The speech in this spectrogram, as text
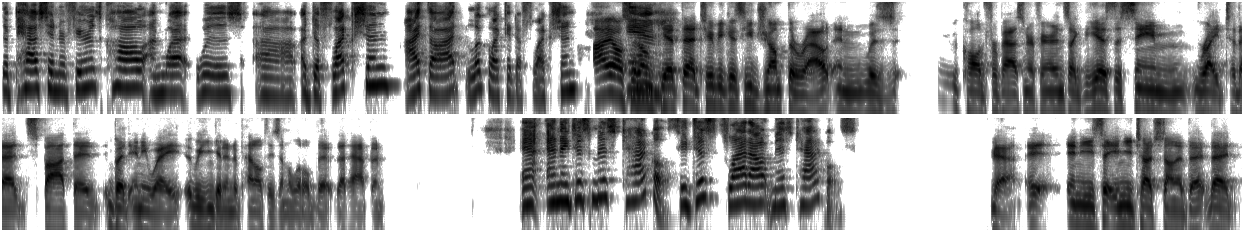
the pass interference call on what was uh, a deflection. I thought looked like a deflection. I also and, don't get that too because he jumped the route and was called for pass interference. Like he has the same right to that spot that. But anyway, we can get into penalties in a little bit that happen. And, and he just missed tackles. He just flat out missed tackles. Yeah, and you say and you touched on it that that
